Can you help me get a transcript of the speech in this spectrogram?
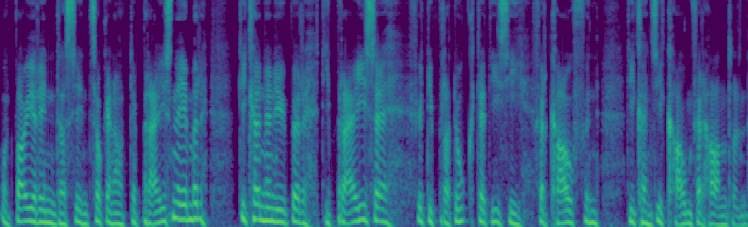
und Bäuerinnen, das sind sogenannte Preisnehmer, die können über die Preise für die Produkte, die sie verkaufen, die können sie kaum verhandeln.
